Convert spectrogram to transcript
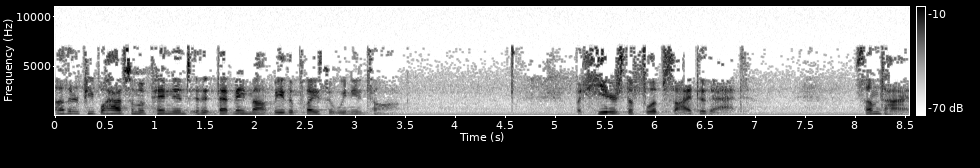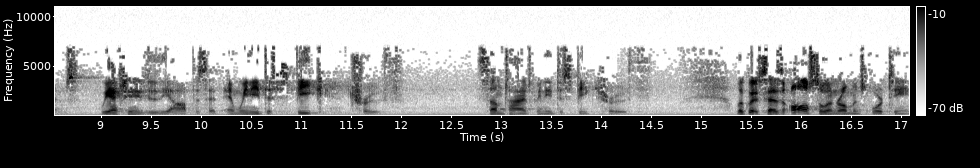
other people have some opinions and that, that may not be the place that we need to talk. But here's the flip side to that. Sometimes we actually need to do the opposite and we need to speak truth. Sometimes we need to speak truth. Look what it says also in Romans 14.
